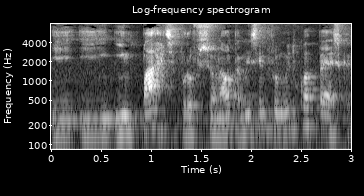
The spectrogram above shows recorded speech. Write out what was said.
e, e em parte profissional também sempre foi muito com a pesca.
